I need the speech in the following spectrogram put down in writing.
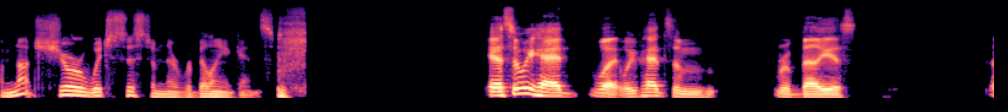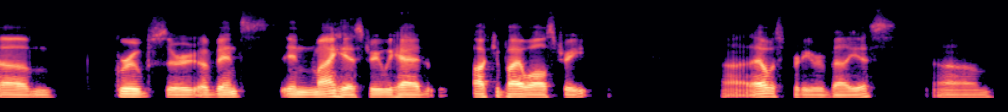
I'm not sure which system they're rebelling against. Yeah, so we had what we've had some rebellious um groups or events in my history. We had Occupy Wall Street. Uh, that was pretty rebellious. Um,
